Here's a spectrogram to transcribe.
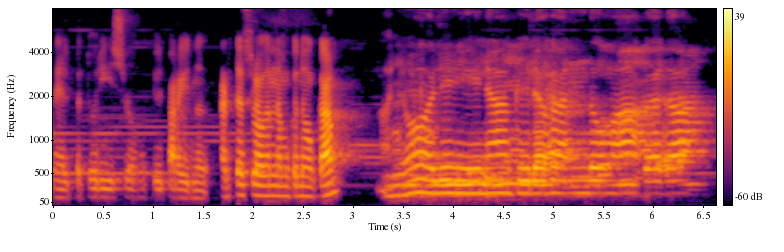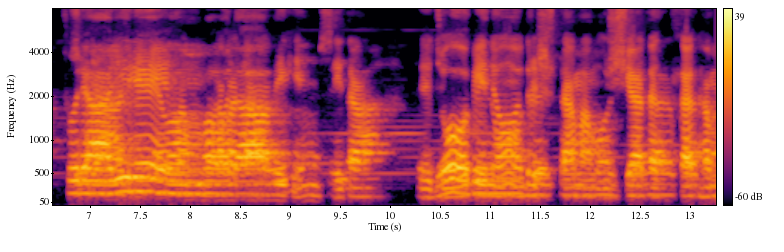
മേൽപ്പത്തൂർ ഈ ശ്ലോകത്തിൽ പറയുന്നത്. അടുത്ത ശ്ലോകം നമുക്ക് നോക്കാം. ദൃഷ്ടമമുഷ്യ തത്കഥം.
